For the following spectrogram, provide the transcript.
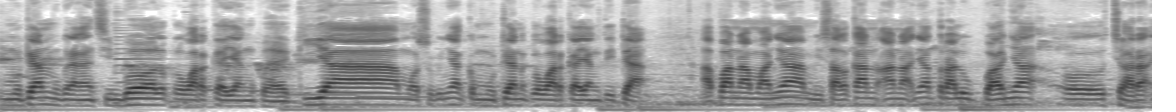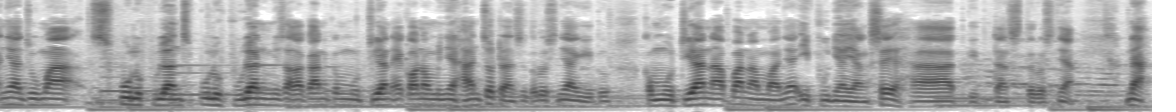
Kemudian menggunakan simbol keluarga yang bahagia maksudnya kemudian keluarga yang tidak apa namanya misalkan anaknya terlalu banyak uh, jaraknya cuma 10 bulan 10 bulan misalkan kemudian ekonominya hancur dan seterusnya gitu. Kemudian apa namanya ibunya yang sehat gitu dan seterusnya. Nah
